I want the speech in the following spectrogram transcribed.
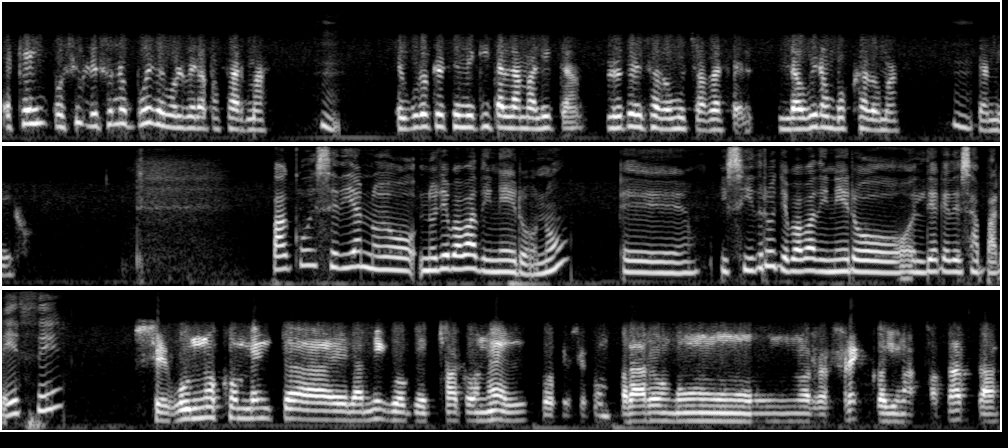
es que es imposible, eso no puede volver a pasar más. Mm. Seguro que si me quitan la maleta, lo he pensado muchas veces, la hubieran buscado más Mm. que a mi hijo. Paco ese día no, no llevaba dinero, ¿no? Eh, Isidro llevaba dinero el día que desaparece. Según nos comenta el amigo que está con él, porque se compraron un- unos refrescos y unas patatas,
